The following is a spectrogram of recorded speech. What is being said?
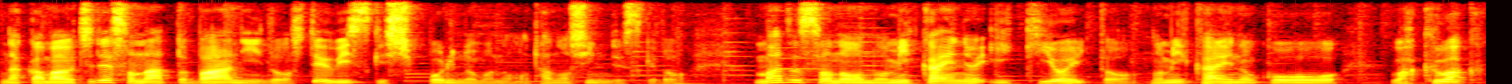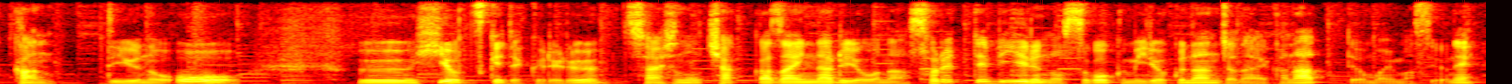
仲間内でその後バーに移動してウイスキーしっぽり飲むのも楽しいんですけどまずその飲み会の勢いと飲み会のこうワクワク感っていうのを火をつけてくれる最初の着火剤になるようなそれってビールのすごく魅力なんじゃないかなって思いますよね。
